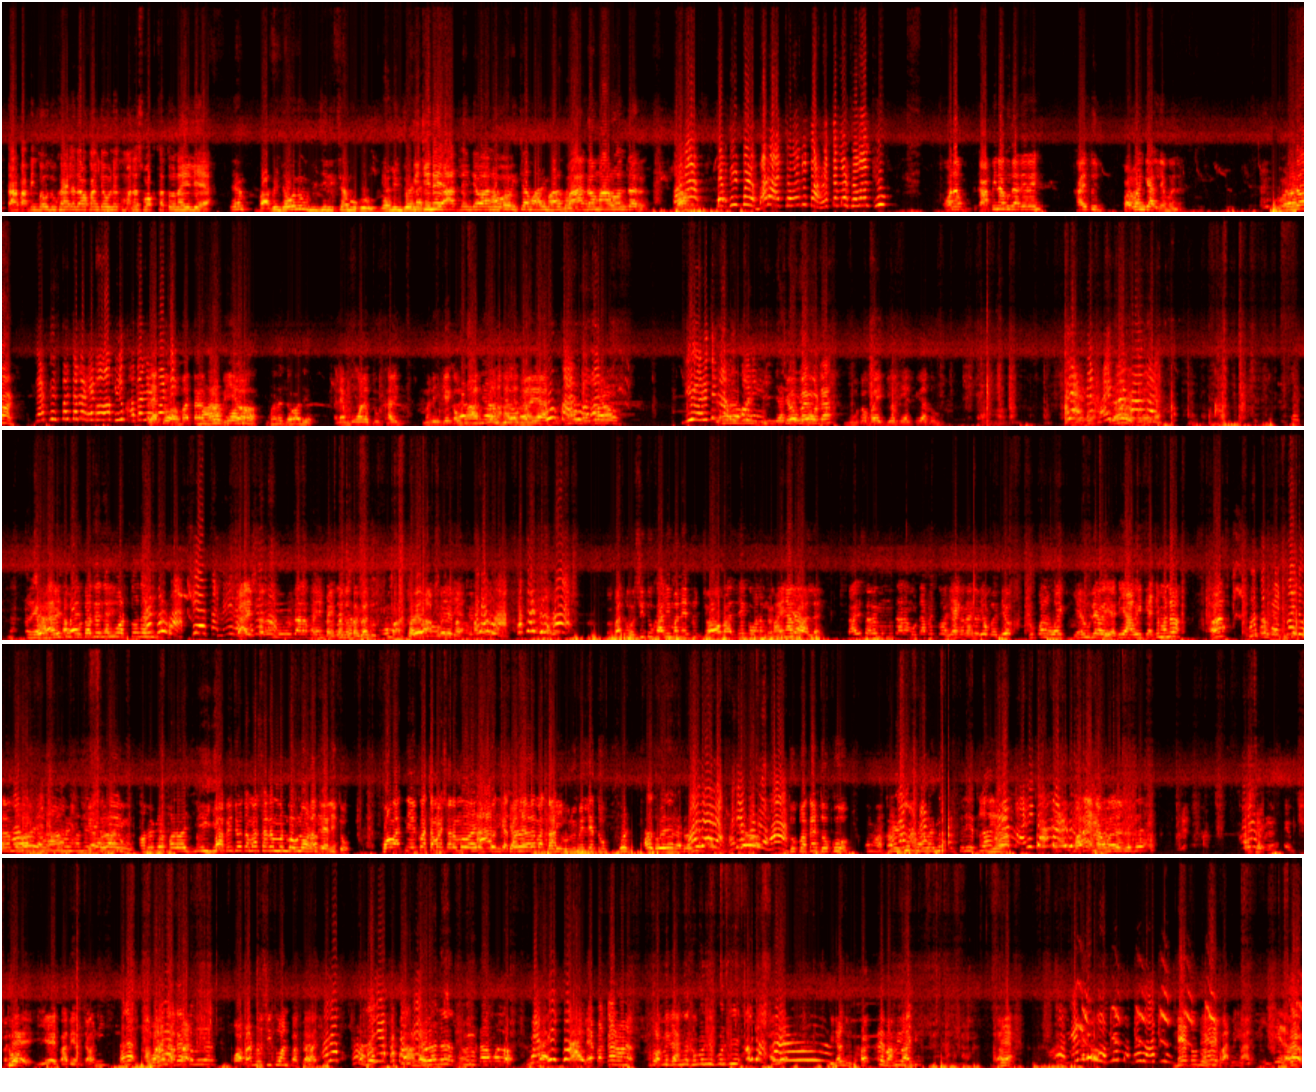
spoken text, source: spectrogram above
તાર બાપીન બહુ દુખાય એટલે દવાખાને જવું ને મને શોખ થતો નહીં લે. એમ બાપીન જવું ને હું બીજી રિક્ષા મોકલું. હેડીને જોઈ બીજી નહીં હાથ લઈને તો જવાનું રિક્ષા મારી મારા ભાગ મારો અંદર. ઓને કાપી નાખું દાદે રે ખાલી તું પરવાનગી આલ લે મને. જગદીશભાઈ તમે હેડો કીધું ખબર એટલે નહીં તો અમાર તાર મારા ભાભી મને જવા દે. એટલે હું અને તું ખાલી મને કે કહું ભાગ કોણ હાલત માં આવી યાર. ગયો. જી એ રીતે લાગુ પડે. ભાઈ મોટા? મોટો ભાઈ ગયો તેલ પીવા તું. તમે ખાલી મને એટલું જવાબ આલ દે કે મને મારી નાખો લે. તારી શરમ હું તારા મોટા ભાઈ તું પણ હોય ઘેર ઉલ્યા હેડી આવી કે છે મને. અમે બે ફરવા જઈએ. ભાભી જો તમારી શરમ મને બહુ નોળા પહેલી તો હો વાતની એક વાર તમારી શરમ હોય ને આ તો રિક્ષાને નહીં તમારા ધણી. દોરું મેલ લે તું બોલ, આ દોરીને નડવા દે. અરે, અરે, અરે, અરે, હા. તું પકડ ધોકું આખાને શું કરવા લાગ્યો? તું તો એકલા? મારી. મારે ના આવી. જશે તે? તું એ ભાભી સમજાવો ની અમારા લગન તમે યાર આપણા ડોશી તું આને પકડ અરે, દોરાને દોરું ના મળે. જગદીશભાઈ. લે પકડ મને તું ભાભી, પકડી લે. તમને ખબર નહીં પડતી. બીજા દુખા એ ભાભી વાજી મને વાગ્યું. લે તું ડોશી ભાભી વાજી એ રવા.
